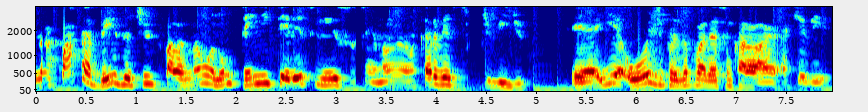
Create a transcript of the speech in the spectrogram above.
na quarta vez eu tive que falar, não, eu não tenho interesse nisso, assim, eu não, eu não quero ver esse tipo de vídeo. E aí, hoje, por exemplo, aparece um cara lá, aquele.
